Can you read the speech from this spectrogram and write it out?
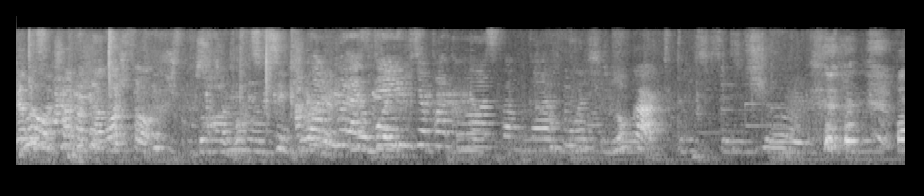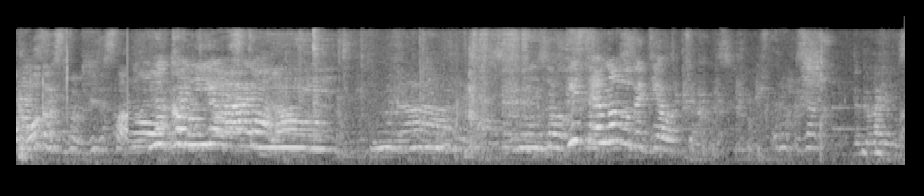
Это с учетом того, что да, 27 А как человек. мы разделимся по классам? да? Ну как? По возрасту, Вячеслав. Наконец-то! И все равно буду делать. Договорились.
